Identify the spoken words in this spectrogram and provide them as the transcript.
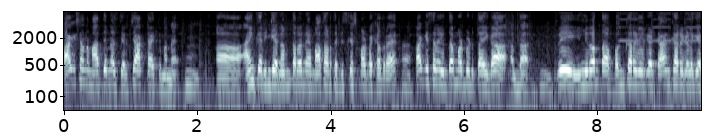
ಪಾಕಿಸ್ತಾನ ಮಾಧ್ಯಮದಲ್ಲಿ ಚರ್ಚೆ ಆಗ್ತಾ ಇತ್ತು ಮೊನ್ನೆ. ಆಂಕರ್ ಹಿಂಗೆ ನಮ್ ತರನೇ ಮಾತಾಡ್ತಾ ಡಿಸ್ಕಸ್ ಮಾಡ್ಬೇಕಾದ್ರೆ ಪಾಕಿಸ್ತಾನ ಯುದ್ಧ ಮಾಡ್ಬಿಡ್ತಾ ಈಗ ಅಂತ. ರೀ ಇಲ್ಲಿರೋಂತ ಬಂಕರ್ಗಳಿಗೆ ಟ್ಯಾಂಕರ್ಗಳಿಗೆ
